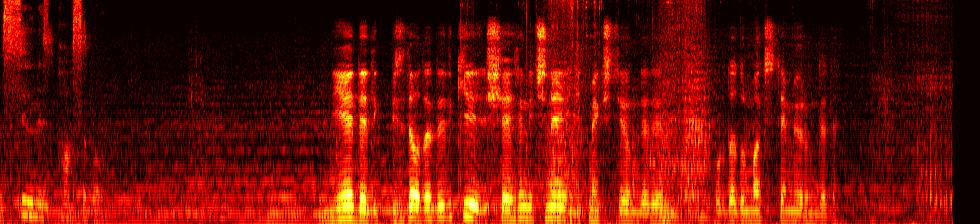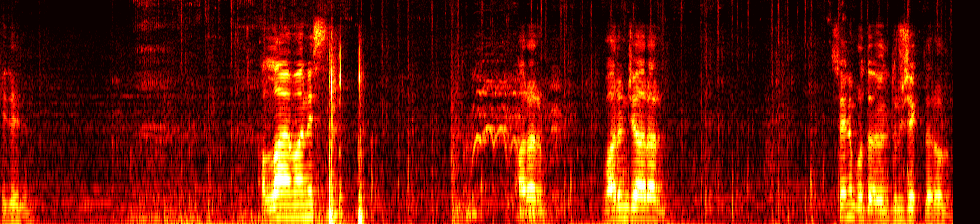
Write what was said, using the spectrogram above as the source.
as soon as possible. Niye dedik biz de. O da dedi ki şehrin içine gitmek istiyorum dedi. Burada durmak istemiyorum dedi. Gidelim. Allah'a emanetsin. Ararım. Varınca ararım. Seni burada öldürecekler oğlum.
